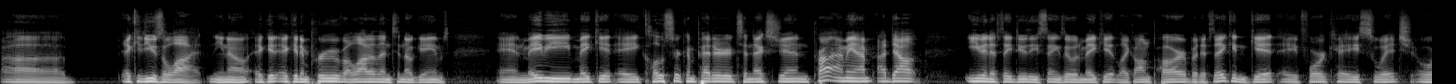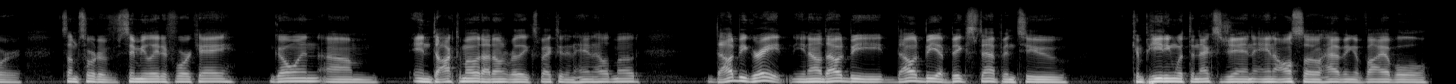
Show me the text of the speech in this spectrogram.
Uh, it could use a lot. You know, it could it could improve a lot of the Nintendo games, and maybe make it a closer competitor to next gen. Pro- I mean, I, I doubt even if they do these things, it would make it like on par. But if they can get a 4K Switch or some sort of simulated 4K going um, in docked mode, I don't really expect it in handheld mode. That would be great. You know, that would be that would be a big step into competing with the next gen and also having a viable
